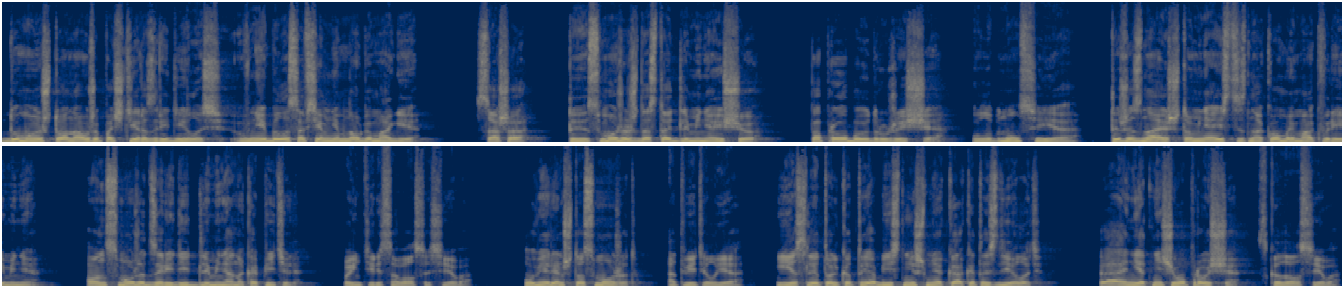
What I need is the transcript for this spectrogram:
Думаю, что она уже почти разрядилась. В ней было совсем немного магии. Саша, ты сможешь достать для меня еще?» «Попробую, дружище», — улыбнулся я. «Ты же знаешь, что у меня есть знакомый маг времени. «Он сможет зарядить для меня накопитель?» – поинтересовался Сева. «Уверен, что сможет», – ответил я. «Если только ты объяснишь мне, как это сделать». «А, нет, ничего проще», – сказал Сева.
